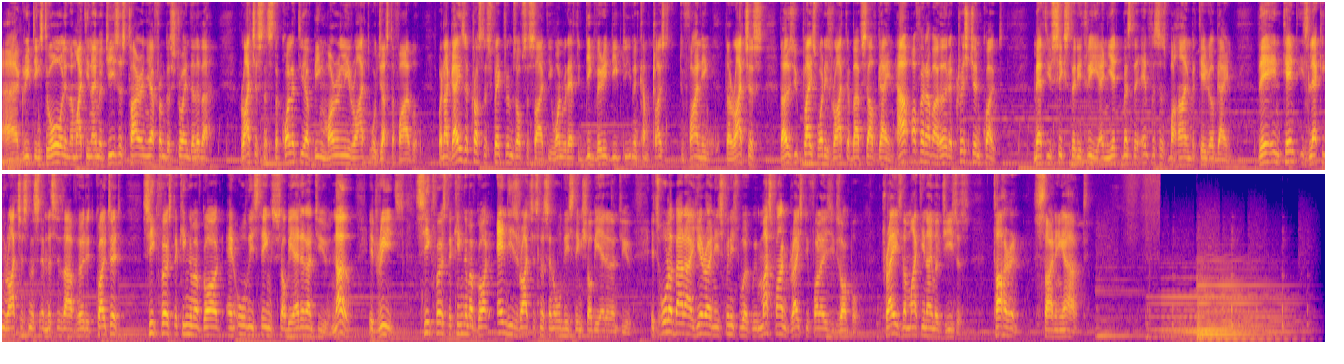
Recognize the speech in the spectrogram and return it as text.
Uh, greetings to all in the mighty name of Jesus. Tyron here from Destroy and Deliver. Righteousness, the quality of being morally right or justifiable. When I gaze across the spectrums of society, one would have to dig very deep to even come close to finding the righteous, those who place what is right above self gain. How often have I heard a Christian quote Matthew 6:33 and yet miss the emphasis behind material gain? Their intent is lacking righteousness, and this is I've heard it quoted. Seek first the kingdom of God, and all these things shall be added unto you. No, it reads, Seek first the kingdom of God and his righteousness, and all these things shall be added unto you. It's all about our hero and his finished work. We must find grace to follow his example. Praise the mighty name of Jesus. Tyron signing out.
